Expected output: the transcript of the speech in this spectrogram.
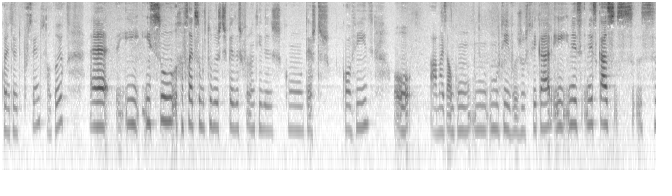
48%, salvo erro, e isso reflete sobretudo as despesas que foram tidas com testes Covid ou há mais algum motivo a justificar e, nesse, nesse caso, se, se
